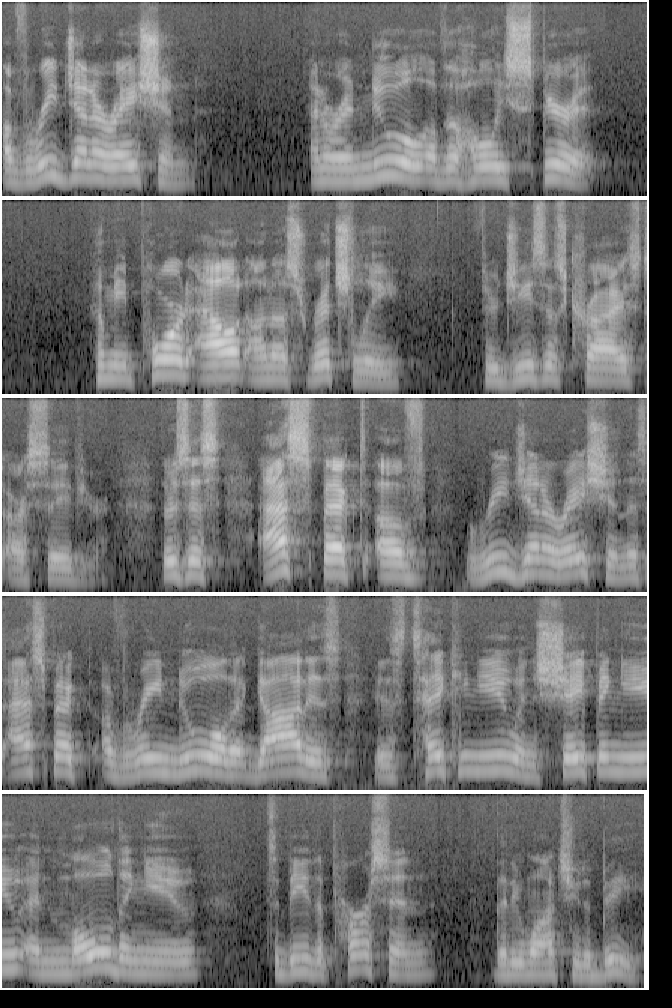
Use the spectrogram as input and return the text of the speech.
of regeneration and renewal of the Holy Spirit whom he poured out on us richly through Jesus Christ our Savior. There's this aspect of regeneration, this aspect of renewal that God is, is taking you and shaping you and molding you to be the person that he wants you to be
